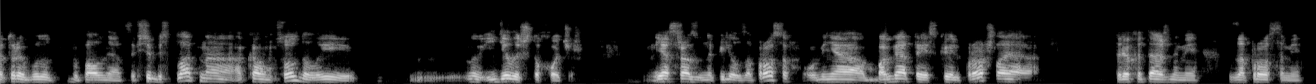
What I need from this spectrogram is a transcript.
которые будут выполняться. Все бесплатно, аккаунт создал и, ну, и делаешь, что хочешь. Я сразу напилил запросов. У меня богатое SQL прошлое, трехэтажными запросами.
